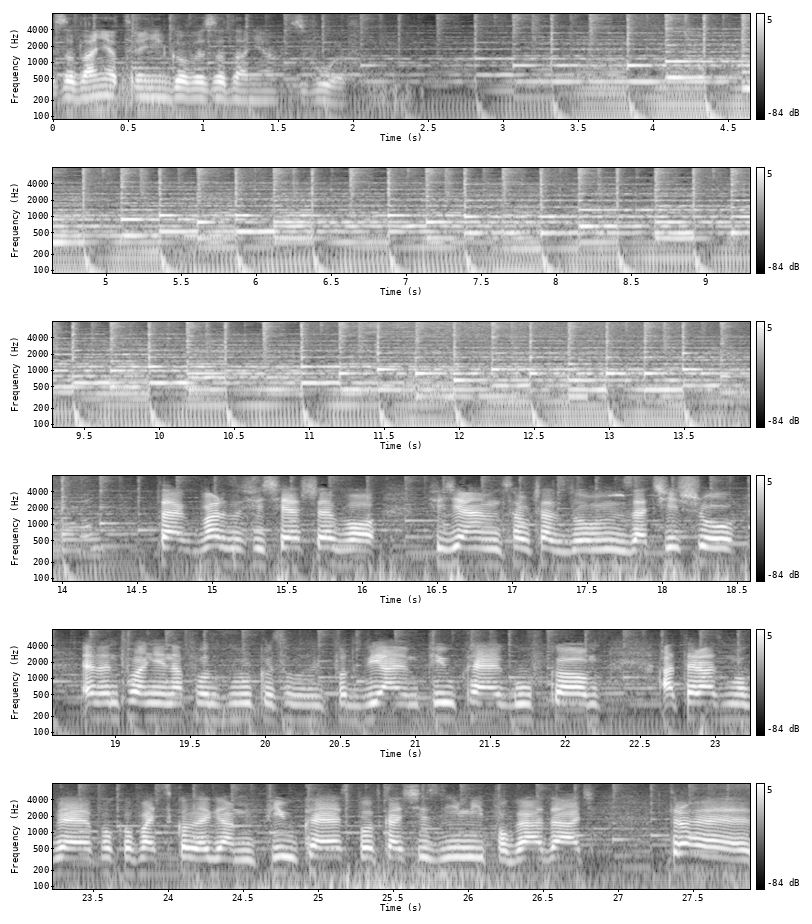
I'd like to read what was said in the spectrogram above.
zadania treningowe, zadania z WF. Tak, bardzo się cieszę, bo siedziałem cały czas w zaciszu, ewentualnie na podwórku sobie podbijałem piłkę główką, a teraz mogę pokopać z kolegami piłkę, spotkać się z nimi, pogadać, trochę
